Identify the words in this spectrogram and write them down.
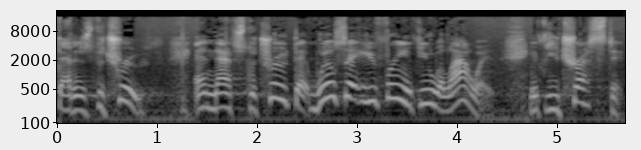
That is the truth. And that's the truth that will set you free if you allow it, if you trust it.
